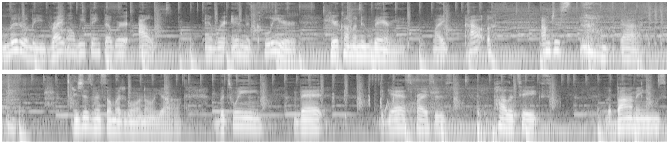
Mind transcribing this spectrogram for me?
literally right when we think that we're out and we're in the clear here come a new variant. Like how i'm just oh my god. It's just been so much going on y'all. Between that the gas prices politics the bombings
